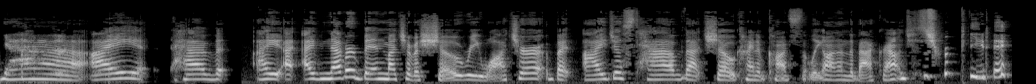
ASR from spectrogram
yeah, I have I, I have never been much of a show rewatcher, but I just have that show kind of constantly on in the background, just repeating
